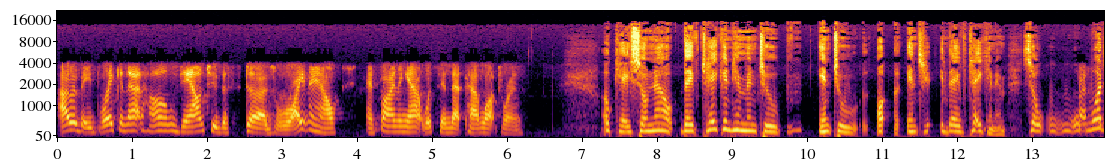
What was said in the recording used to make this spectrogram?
I would be breaking that home down to the studs right now and finding out what's in that padlocked room. Okay, so now they've taken him into into uh, into they've taken him. So w- what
